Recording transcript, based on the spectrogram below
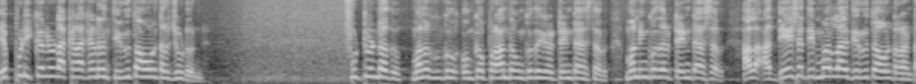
ఎప్పుడు ఇక్కడ నుండి అక్కడ అక్కడ తిరుగుతూ ఉంటారు చూడండి ఫుడ్ ఉండదు. మళ్ళీ ఇంకో ఇంకో ప్రాంతం ఇంకో దగ్గర టెంట్ వేస్తారు. మళ్ళీ ఇంకో దగ్గర టెంట్ వేస్తారు. అలా ఆ దేశ దిమ్మర్లాగా తిరుగుతూ ఉంటారంట.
